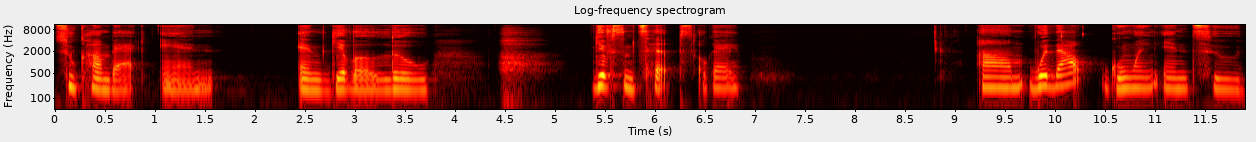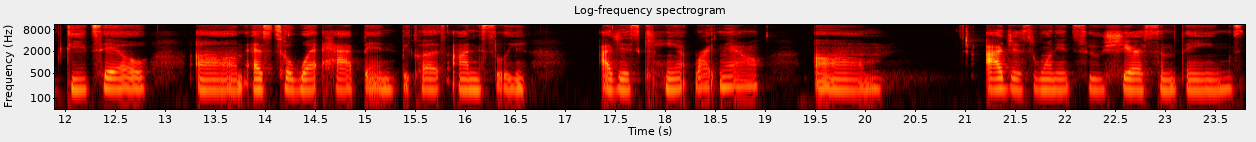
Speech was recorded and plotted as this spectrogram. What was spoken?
to come back and and give a little give some tips, okay? Um, without going into detail um, as to what happened, because honestly, I just can't right now. Um, I just wanted to share some things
